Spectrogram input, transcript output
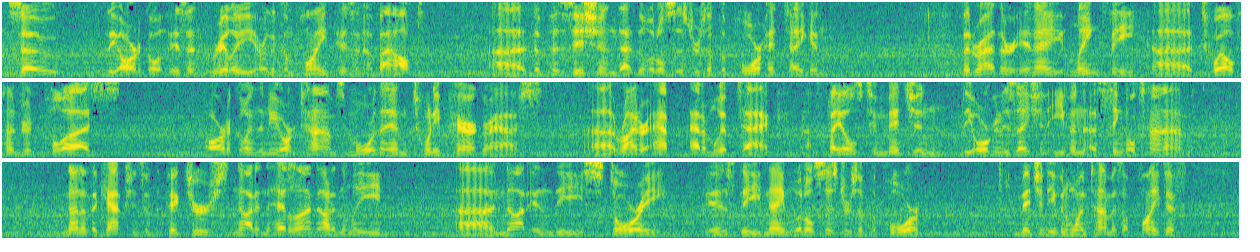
So the article isn't really, or the complaint isn't about uh, the position that the Little Sisters of the Poor had taken, but rather in a lengthy uh, 1,200 plus article in the New York Times, more than 20 paragraphs, uh, writer Adam Liptak uh, fails to mention the organization even a single time. None of the captions of the pictures, not in the headline, not in the lead, uh, not in the story, is the name Little Sisters of the Poor mentioned even one time as a plaintiff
